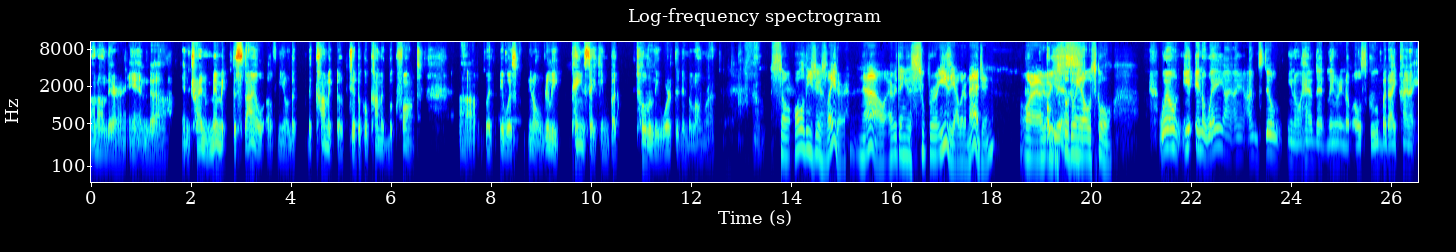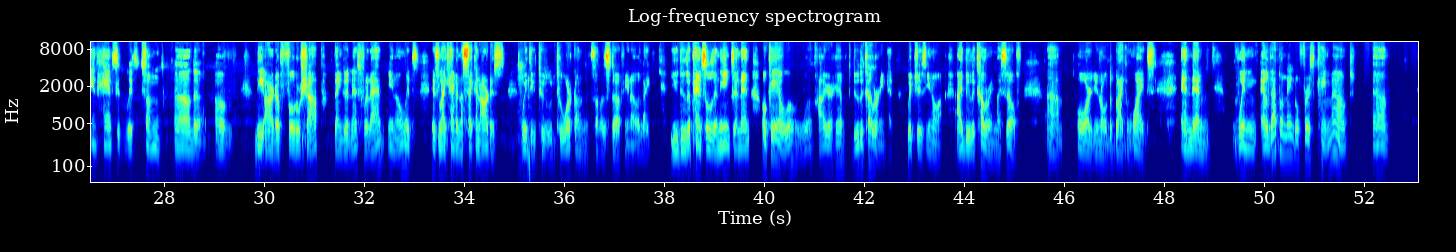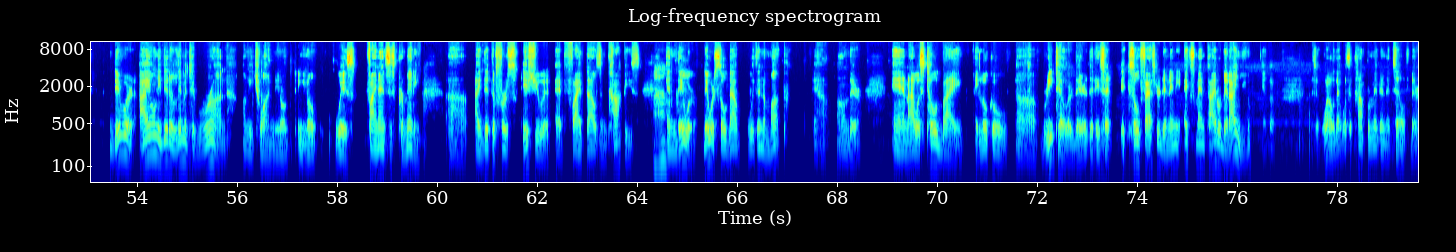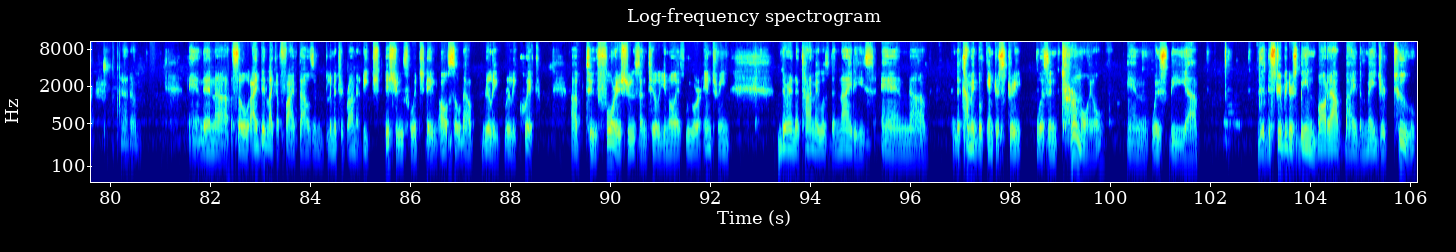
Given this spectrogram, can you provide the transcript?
on on there and uh, and trying to mimic the style of you know the the comic the typical comic book font. Uh, but it was you know really painstaking, but totally worth it in the long run. Um, so all these years later, now everything is super easy. I would imagine, or are, oh, you yes. still doing it old school? Well, in a way, I, I am still you know have that lingering of old school, but I kind of enhance it with some uh, the of the art of Photoshop. Thank goodness for that. You know, it's it's like having a second artist with you to to work on some of the stuff. You know, like you do the pencils and inks, and then okay, we'll, we'll hire him to do the coloring, which is you know I do the coloring myself, um, or you know the black and whites, and then when El Gato Negro first came out, um, they were I only did a limited run on each one, you know, you know, with finances permitting. Uh, I did the first issue at, at five thousand copies, wow. and they were they were sold out within a month yeah, on there. And I was told by a local uh, retailer there that they said it sold faster than any X Men title that I knew. And, uh, I said, "Well, that was a compliment in itself there." And, um, and then uh, so I did like a five thousand limited run of each issues, which they all sold out really, really quick, up to four issues until you know as we were entering during the time it was the '90s and uh, the comic book industry was in turmoil and with the uh, the distributors being bought out by the major two,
